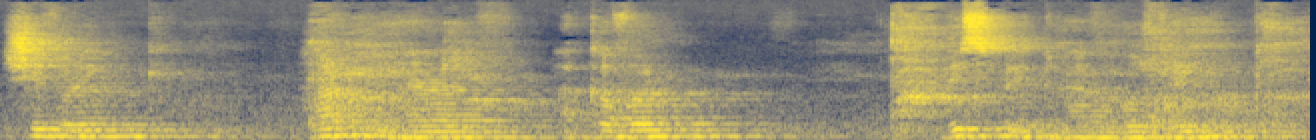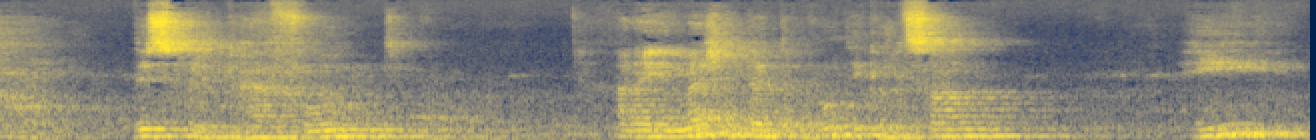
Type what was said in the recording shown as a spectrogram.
shivering, hardly have a cover, desperate to have a hot drink, desperate to have food. And I imagine that the prodigal son, he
